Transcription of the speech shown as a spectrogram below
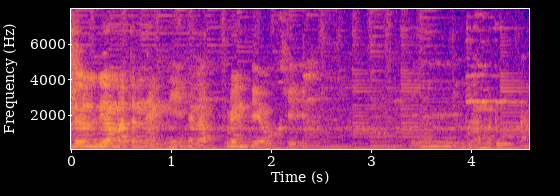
เดินเรือมาตำแหน่งนี้สำหรับผู้เล่น POK เอ้ยเรามาดูกัน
